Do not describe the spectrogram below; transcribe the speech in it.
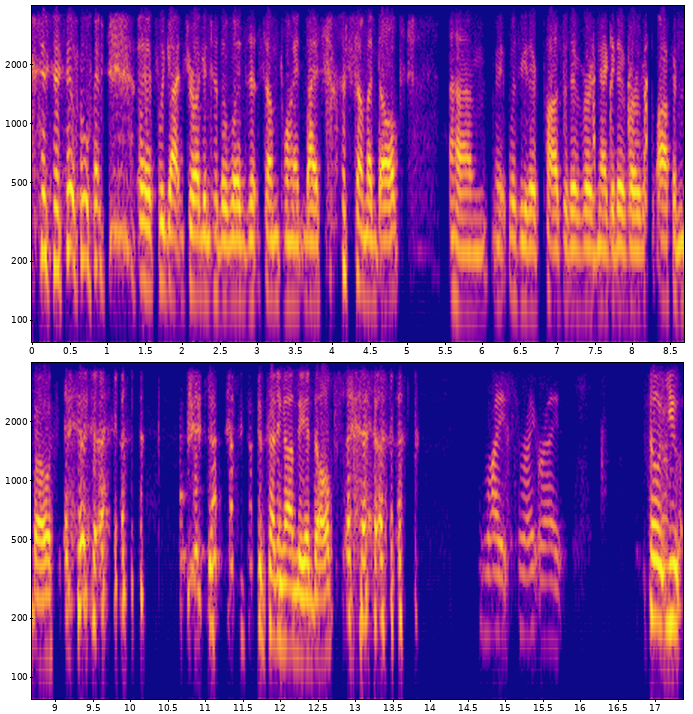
when, if we got drug into the woods at some point by some adult. Um, it was either positive or negative or often both. depending on the adults. Right, right, right. So you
